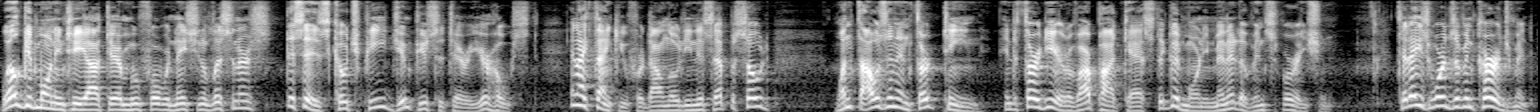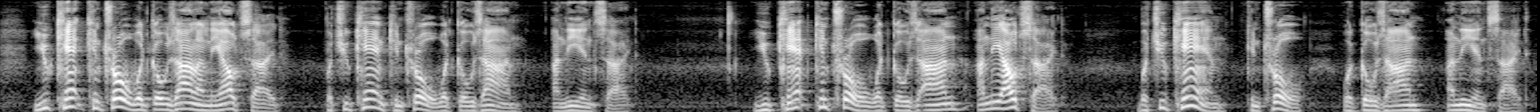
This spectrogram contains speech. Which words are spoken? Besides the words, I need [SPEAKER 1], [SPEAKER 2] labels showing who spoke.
[SPEAKER 1] Well, good morning to you out there, Move Forward Nation of listeners. This is Coach P, Jim Pusateri, your host, and I thank you for downloading this episode 1013 in the third year of our podcast, The Good Morning Minute of Inspiration. Today's words of encouragement you can't control what goes on on the outside, but you can control what goes on on the inside. You can't control what goes on on the outside, but you can control what goes on on the inside.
